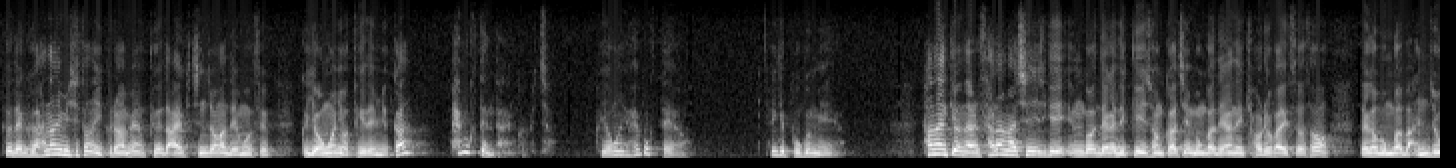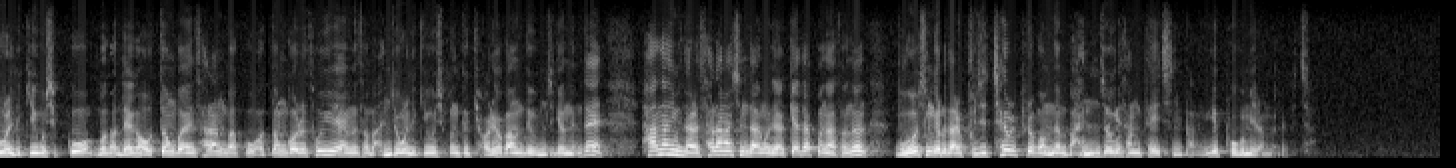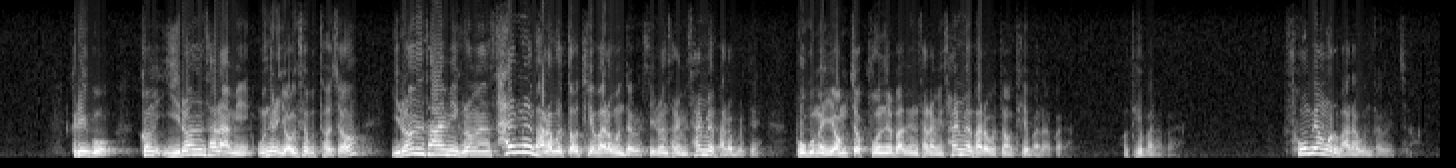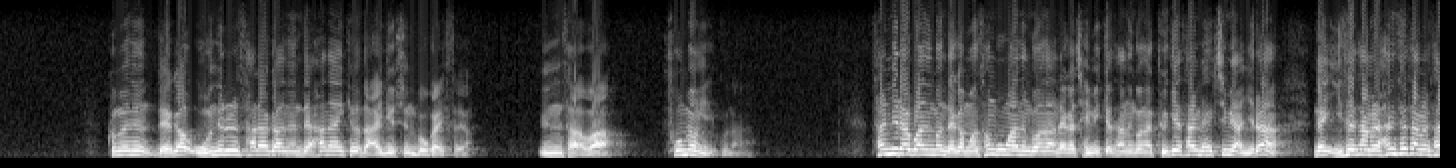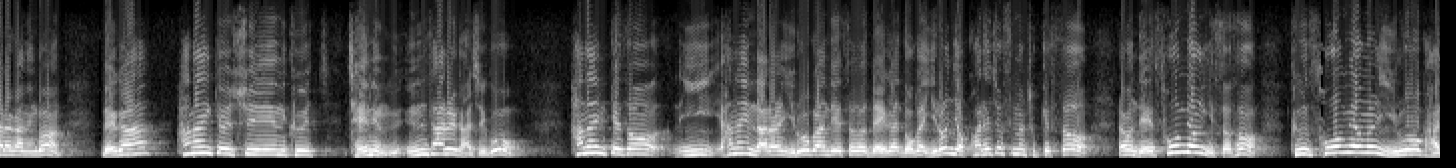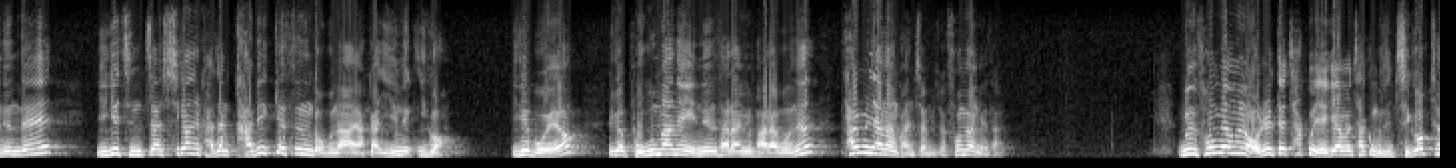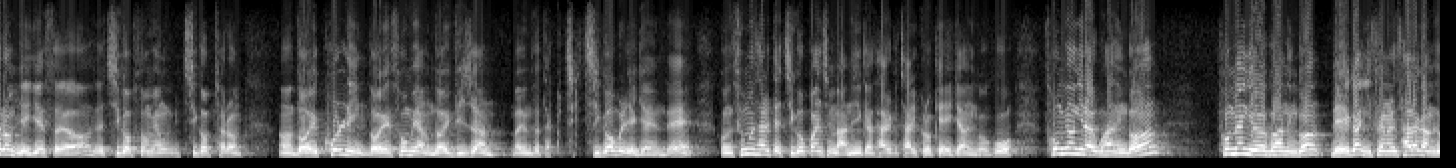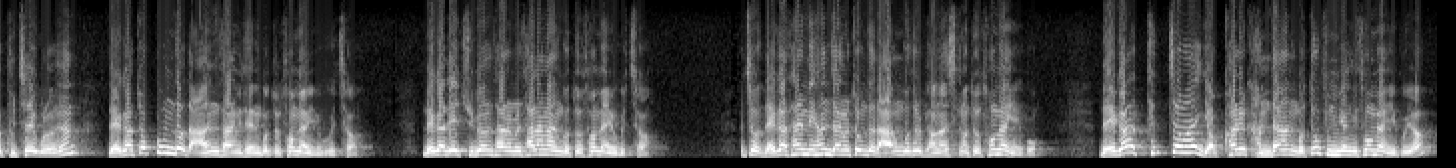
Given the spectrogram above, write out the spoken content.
그래서 내가 그 하나님의 시선을 이끌어가면 그 나의 진정한 내 모습, 그 영혼이 어떻게 됩니까? 회복된다는 거죠. 그렇죠? 그 영혼이 회복돼요. 이게 복음이에요. 하나님께서 나를 사랑하시는 걸 내가 느끼기 전까지 뭔가 내 안에 결여가 있어서 내가 뭔가 만족을 느끼고 싶고 뭔가 내가 어떤 거에 사랑받고 어떤 거를 소유하면서 만족을 느끼고 싶은 그 결여 가운데 움직였는데 하나님이 나를 사랑하신다는 걸 내가 깨닫고 나서는 무엇인가로 나를 굳이 채울 필요가 없는 만족의 상태에 진입하는 게 복음이란 말이에요. 그렇죠? 그리고 그럼 이런 사람이 오늘은 여기서부터죠. 이런 사람이 그러면 삶을 바라볼 때 어떻게 바라본다고 그랬어요? 이런 사람이 삶을 바라볼 때 복음의 영적 구원을 받은 사람이 삶을 바라볼 때 어떻게 바라봐요? 어떻게 바라봐요? 소명으로 바라본다고 그랬죠. 그러면은 내가 오늘을 살아가는데 하나님께서 나에게 주신 뭐가 있어요? 은사와 소명이 있구나. 삶이라고 하는 건 내가 뭐 성공하는 거나 내가 재밌게 사는 거나 그게 삶의 핵심이 아니라 내이 세상을 한 세상을 살아가는 건 내가 하나님께 주신 그 재능, 은사를 가지고 하나님께서 이 하나님 나라를 이루어가는 데 있어서 내가 너가 이런 역할을 해줬으면 좋겠어. 라고 내 소명이 있어서 그 소명을 이루어 가는데 이게 진짜 시간을 가장 가볍게 쓰는 거구나. 약간 이, 이거. 이게 뭐예요? 그러니까 복음 안에 있는 사람이 바라보는 삶을 향한 관점이죠. 소명의 삶. 소명을 어릴 때 자꾸 얘기하면 자꾸 무슨 직업처럼 얘기했어요. 직업 소명, 직업처럼 어, 너의 콜링, 너의 소명, 너의 비전, 막 이러면서 다 직- 직업을 얘기하는데, 그건 스무 살 때 직업 관심 많으니까 잘, 잘 그렇게 얘기하는 거고, 소명이라고 하는 건, 소명이라고 하는 건 내가 이 생을 살아가면서 구체적으로는 내가 조금 더 나은 사람이 되는 것도 소명이고, 그쵸? 내가 내 주변 사람을 사랑하는 것도 소명이고, 그쵸? 그쵸? 내가 삶의 현장을 좀 더 나은 곳으로 변화시키는 것도 소명이고, 내가 특정한 역할을 감당하는 것도 분명히 소명이고요.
